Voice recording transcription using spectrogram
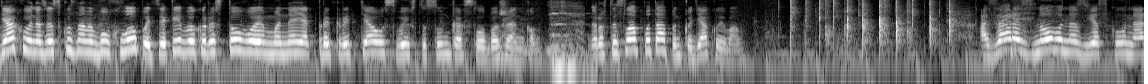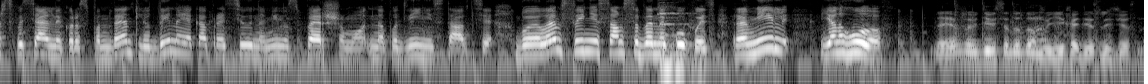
Дякую. На зв'язку з нами був хлопець, який використовує мене як прикриття у своїх стосунках з Слобоженком. Ростислав Потапенко, дякую вам. А зараз знову на зв'язку наш спеціальний кореспондент, людина, яка працює на мінус першому на подвійній ставці. Бо ЛМ синій сам себе не купить. Раміль Янгулов. Да, я вже вдівся додому їхати, якщо чесно.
